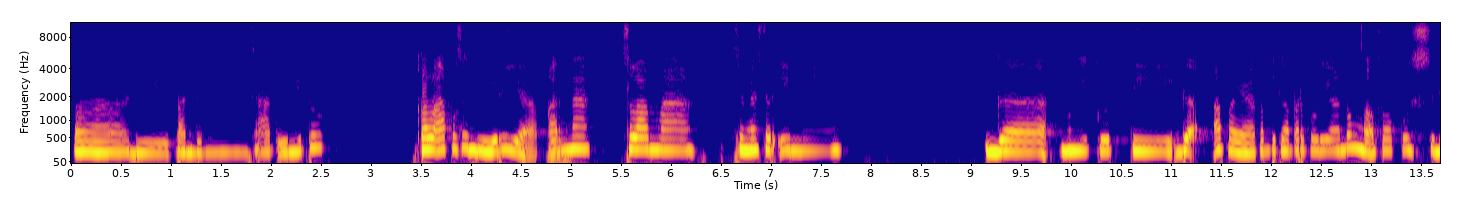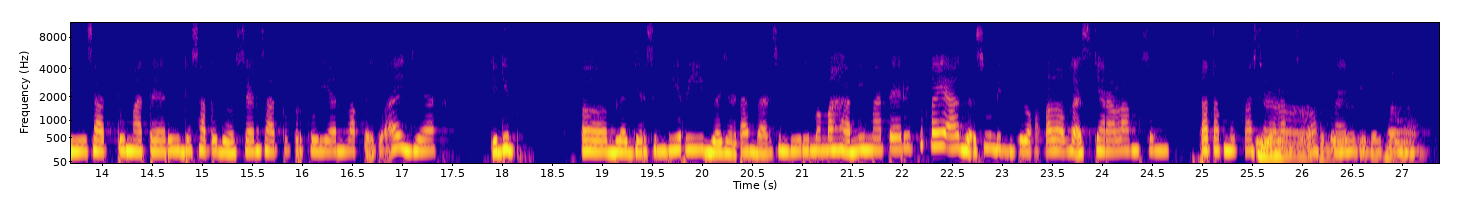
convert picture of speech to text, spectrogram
eh, di pandemi saat ini tuh kalau aku sendiri ya karena selama semester ini gak mengikuti gak apa ya ketika perkuliahan tuh nggak fokus di satu materi di satu dosen satu perkuliahan waktu itu aja jadi eh, belajar sendiri belajar tambahan sendiri memahami materi tuh kayak agak sulit gitu loh kalau nggak secara langsung tatap muka secara Iya, langsung offline kayak bener-bener. gitu Ha.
